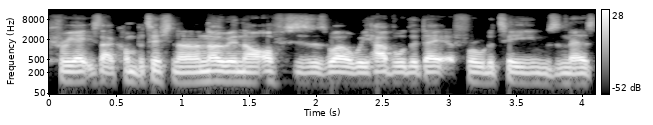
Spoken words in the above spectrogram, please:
creates that competition. And I know in our offices as well, we have all the data for all the teams, and there's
